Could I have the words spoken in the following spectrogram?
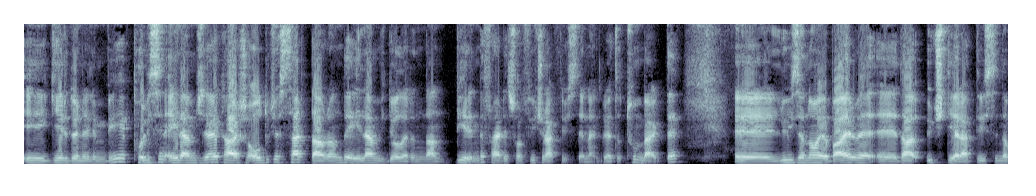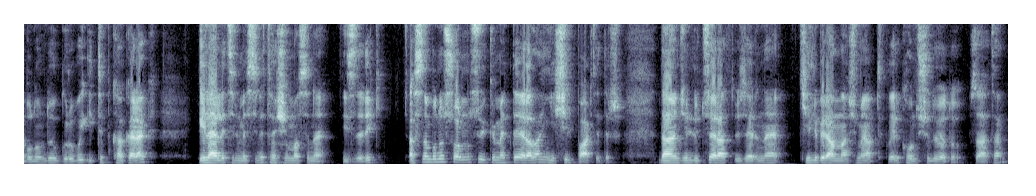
e, geri dönelim bir. Polisin eylemcilere karşı oldukça sert davrandığı eylem videolarından birinde Fridays for Future aktivistlerinden Greta Thunberg de e, Luisa Neubauer ve e, daha 3 diğer aktivistin de bulunduğu grubu itip kakarak ilerletilmesini, taşınmasını izledik. Aslında bunun sorumlusu hükümette yer alan Yeşil Parti'dir. Daha önce Lützerat üzerine kirli bir anlaşma yaptıkları konuşuluyordu zaten.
